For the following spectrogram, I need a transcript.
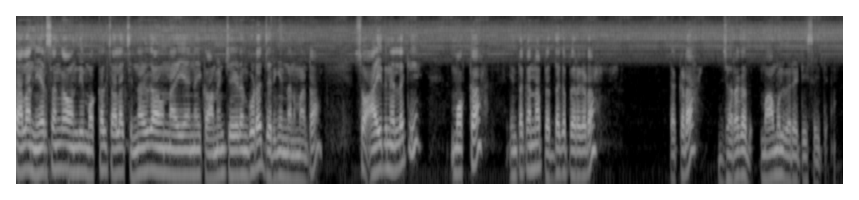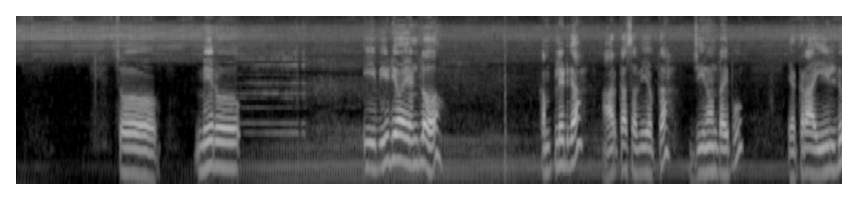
చాలా నీరసంగా ఉంది మొక్కలు చాలా చిన్నవిగా ఉన్నాయి అని కామెంట్ చేయడం కూడా జరిగిందనమాట సో ఐదు నెలలకి మొక్క ఇంతకన్నా పెద్దగా పెరగడం ఎక్కడ జరగదు మామూలు వెరైటీస్ అయితే. సో మీరు ఈ వీడియో ఎండ్లో కంప్లీట్గా ఆర్కాస్ అవి యొక్క జీనోమ్ టైపు ఎకరా ఈల్డ్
